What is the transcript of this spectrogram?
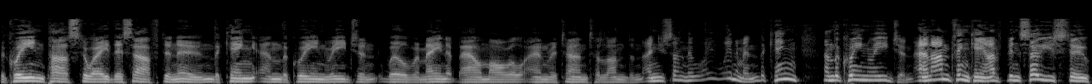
the Queen passed away this afternoon. The King and the Queen Regent will remain at Balmoral and return to London. And you suddenly, wait, wait a minute, the King and the Queen Regent. And I'm thinking, I've been so used to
